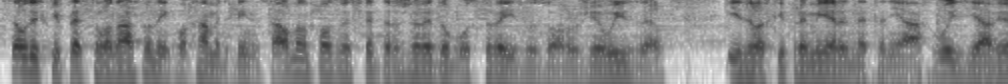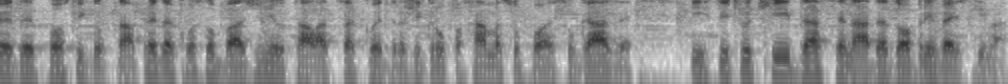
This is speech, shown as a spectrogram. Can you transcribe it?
Saudijski prestolonaslednik Mohamed bin Salman pozove sve države da obustave izvoz oružja u Izrael. Izraelski premijer Netanjahu izjavio je da je postignut napredak u oslobađanju talaca koje drži grupa Hamas u pojasu Gaze, ističući da se nada dobrim vestima.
